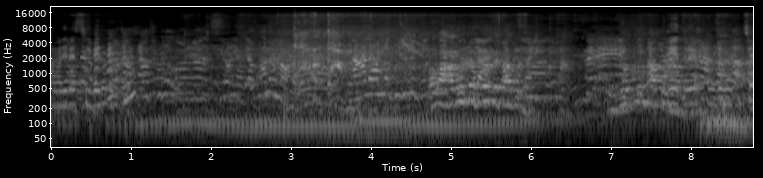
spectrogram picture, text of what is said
আমাদের এটা শিবের পুজো। ভেতরে পুজো হচ্ছে।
